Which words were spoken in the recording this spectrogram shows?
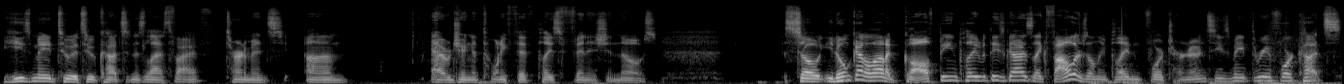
He's made two of two cuts in his last five tournaments, um, averaging a 25th place finish in those. So you don't got a lot of golf being played with these guys. Like Fowler's only played in four tournaments. He's made three or four cuts.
